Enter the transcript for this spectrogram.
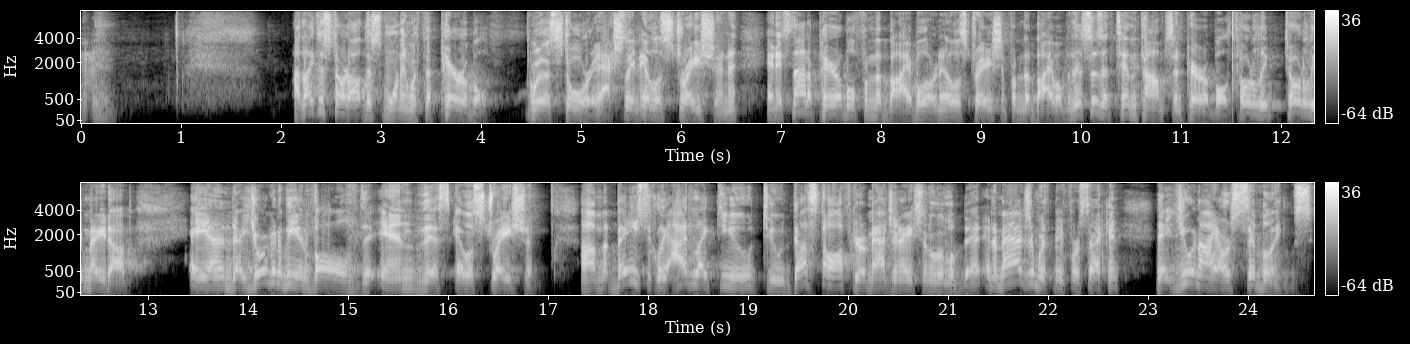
I'd like to start out this morning with a parable, with a story, actually an illustration. And it's not a parable from the Bible or an illustration from the Bible, but this is a Tim Thompson parable, totally, totally made up. And uh, you're going to be involved in this illustration. Um, basically, I'd like you to dust off your imagination a little bit and imagine with me for a second that you and I are siblings,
